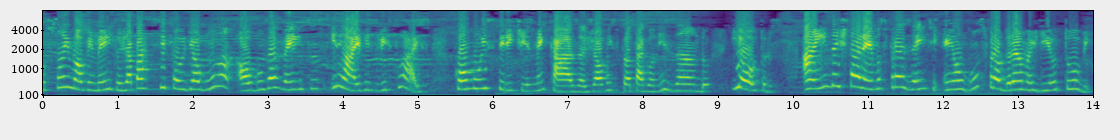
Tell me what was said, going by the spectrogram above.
o Som em Movimento já participou de algum, alguns eventos e lives virtuais, como o Espiritismo em Casa, Jovens Protagonizando e outros. Ainda estaremos presentes em alguns programas de YouTube,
